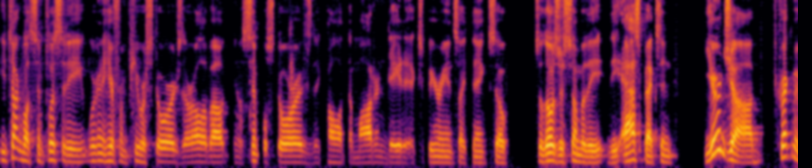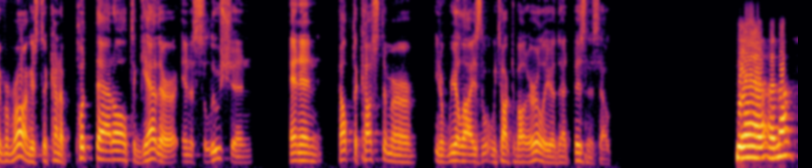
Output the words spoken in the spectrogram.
you talk about simplicity. We're going to hear from Pure Storage. They're all about you know, simple storage. They call it the modern data experience, I think. So, so those are some of the, the aspects. And your job, correct me if I'm wrong, is to kind of put that all together in a solution and then help the customer you know, realize what we talked about earlier, that business outcome. Yeah, and that's,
